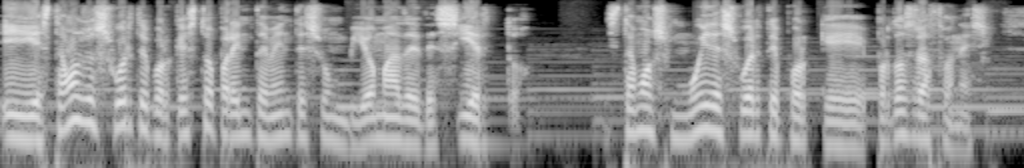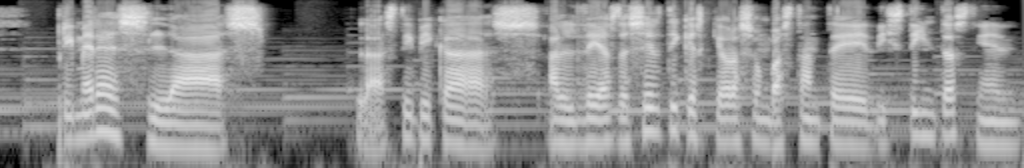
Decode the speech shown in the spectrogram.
Y estamos de suerte porque esto aparentemente es un bioma de desierto. Estamos muy de suerte porque por dos razones. Primera es las las típicas aldeas desérticas que ahora son bastante distintas, tienen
